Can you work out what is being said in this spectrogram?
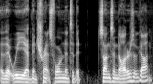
that we have been transformed into the sons and daughters of God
